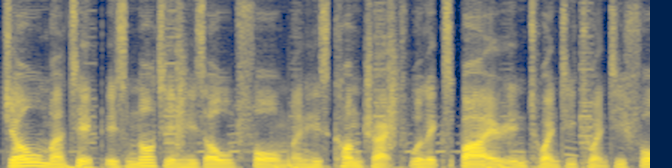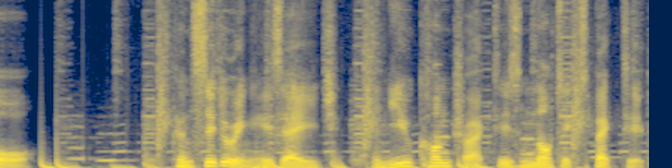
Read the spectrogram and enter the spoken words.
Joel Matip is not in his old form and his contract will expire in 2024. Considering his age, a new contract is not expected.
